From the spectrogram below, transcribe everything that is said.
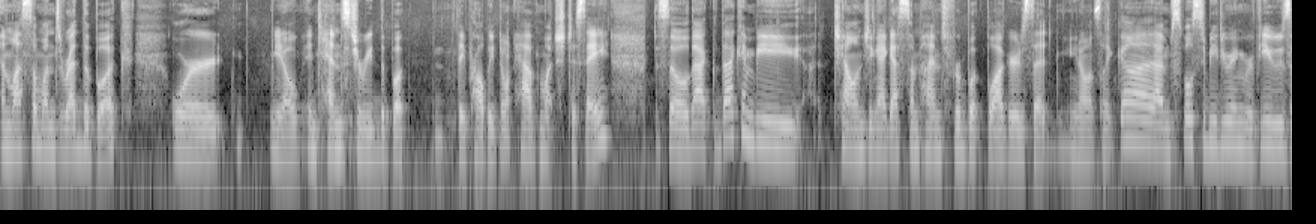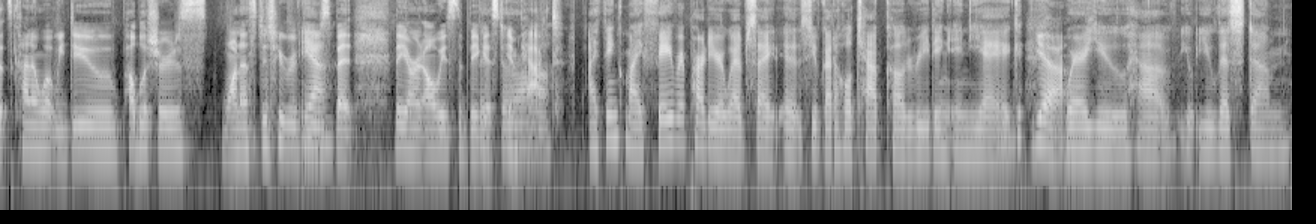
unless someone's read the book or you know intends to read the book they probably don't have much to say. So that that can be challenging, I guess, sometimes for book bloggers. That you know, it's like uh, I'm supposed to be doing reviews. That's kind of what we do. Publishers want us to do reviews, yeah. but they aren't always the biggest impact. I think my favorite part of your website is you've got a whole tab called Reading in Yeg, yeah. where you have you, you list um,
